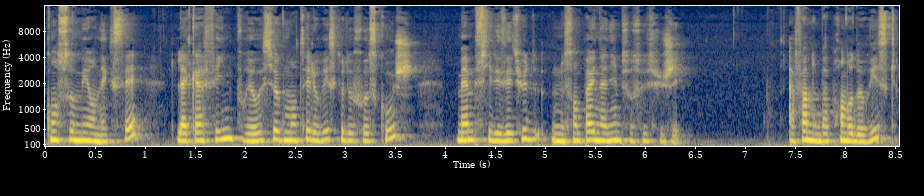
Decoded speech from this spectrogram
Consommée en excès, la caféine pourrait aussi augmenter le risque de fausse couche, même si les études ne sont pas unanimes sur ce sujet. Afin de ne pas prendre de risques,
